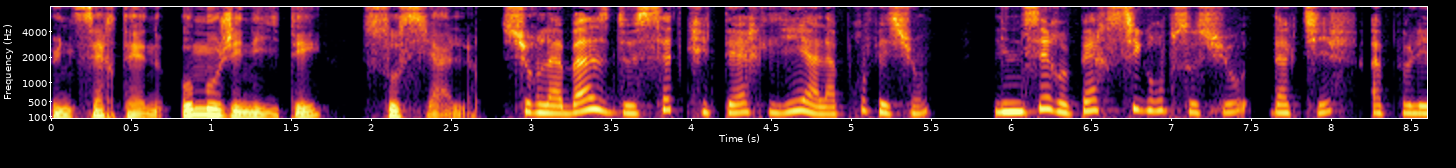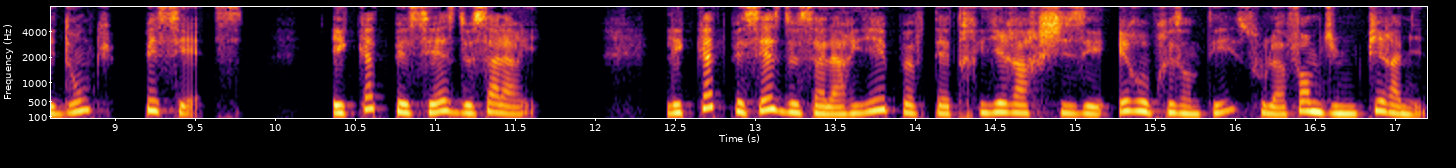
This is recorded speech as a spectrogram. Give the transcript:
une certaine homogénéité sociale. Sur la base de sept critères liés à la profession, l'INSEE repère six groupes sociaux d'actifs appelés donc PCS et quatre PCS de salariés. Les quatre PCS de salariés peuvent être hiérarchisés et représentés sous la forme d'une pyramide.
